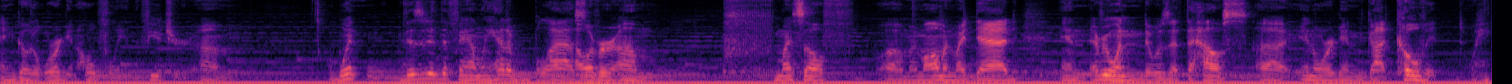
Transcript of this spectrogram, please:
and go to Oregon, hopefully, in the future. Um, went, visited the family, had a blast. However, um, myself, uh, my mom, and my dad, and everyone that was at the house uh, in Oregon got COVID. We,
